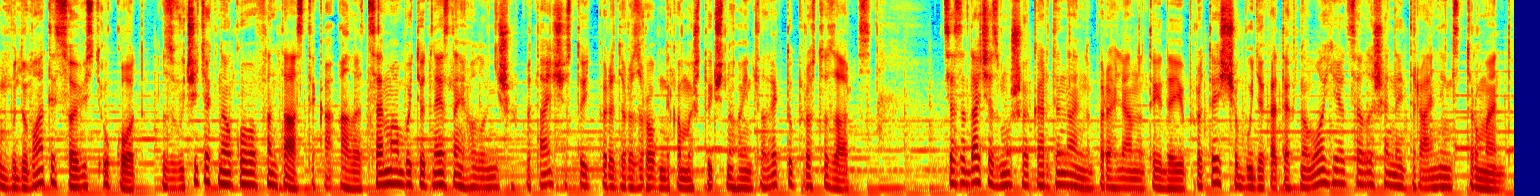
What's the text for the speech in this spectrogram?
Вбудувати совість у код звучить як наукова фантастика, але це, мабуть, одне з найголовніших питань, що стоїть перед розробниками штучного інтелекту просто зараз. Ця задача змушує кардинально переглянути ідею про те, що будь-яка технологія це лише нейтральний інструмент.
